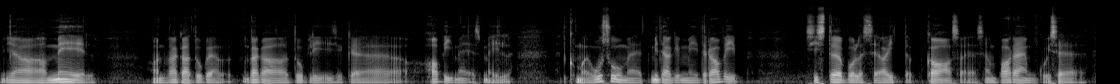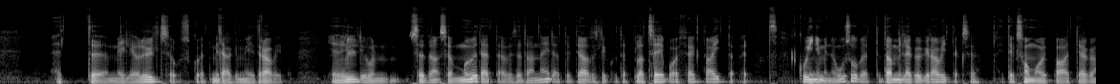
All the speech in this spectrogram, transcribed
ja meel on väga tugev, väga tubli niisugune abimees meil, kui me usume, et midagi meid ravib, siis tõepoolest see aitab kaasa ja see on parem kui see et äh, meil ei ole üldse usku, et midagi meid ravib. ja üldjuhul seda, see on mõõdetav ja seda on näidatud teaduslikult, et platseeboefekt aitab, et kui inimene usub, et teda millegagi ravitakse, näiteks homöopaatiaga,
